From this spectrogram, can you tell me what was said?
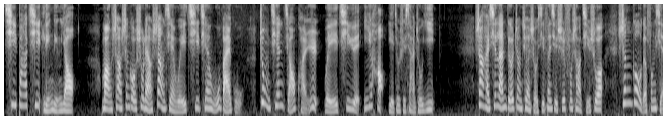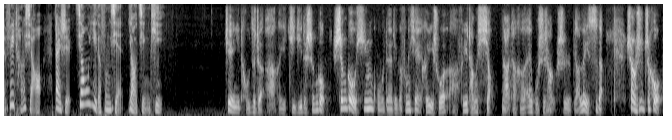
七八七零零幺，网上申购数量上限为七千五百股，中签缴款日为七月一号，也就是下周一。上海新兰德证券首席分析师傅少奇说：“申购的风险非常小，但是交易的风险要警惕。”建议投资者啊，可以积极的申购，申购新股的这个风险可以说啊非常小。啊，它和 A 股市场是比较类似的，上市之后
